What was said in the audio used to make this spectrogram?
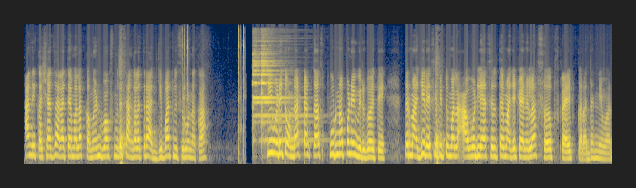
आणि कशा झाला त्या मला कमेंट बॉक्समध्ये सांगायला तर अजिबात विसरू नका. ही वडी तोंडात टाकताच पूर्णपणे विरघळते. तर माझी रेसिपी तुम्हाला आवडली असेल तर माझ्या चॅनलला सबस्क्राईब करा. धन्यवाद.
